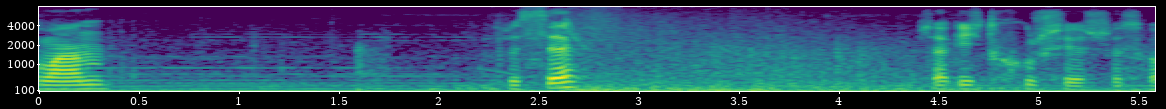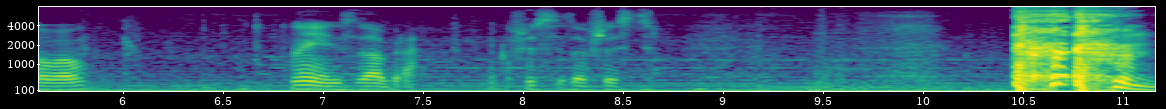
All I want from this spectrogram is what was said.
One. Wszyscy? Czy jakiś tchórz się jeszcze schował? No nic, dobra. Jak wszyscy, to wszyscy.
